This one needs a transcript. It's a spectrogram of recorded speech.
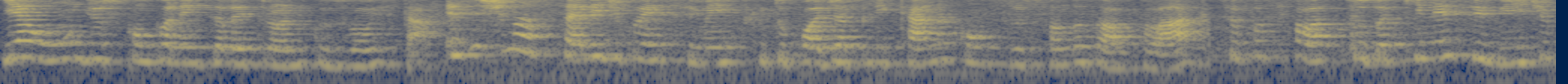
e aonde os componentes eletrônicos vão estar. Existe uma série de conhecimentos que tu pode aplicar na construção da tua placa. Se eu fosse falar tudo aqui nesse vídeo,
